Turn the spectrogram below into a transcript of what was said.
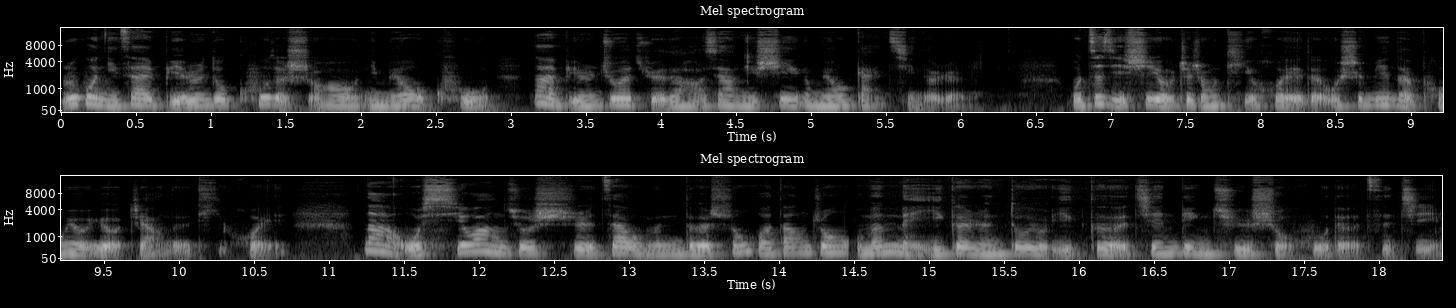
如果你在别人都哭的时候，你没有哭，那别人就会觉得好像你是一个没有感情的人。我自己是有这种体会的，我身边的朋友也有这样的体会。那我希望就是在我们的生活当中，我们每一个人都有一个坚定去守护的自己。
